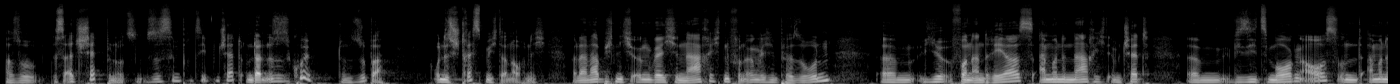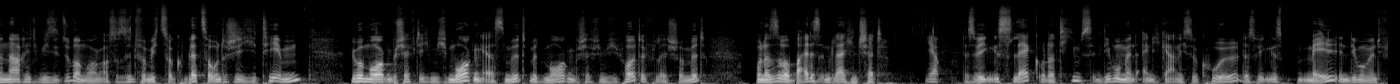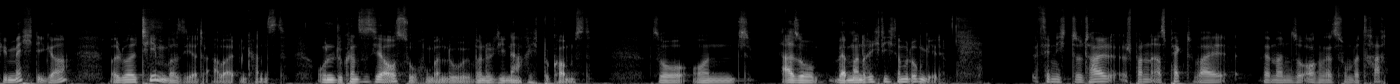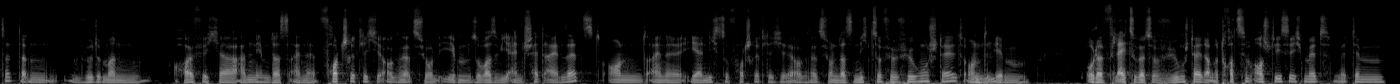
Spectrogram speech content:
Also es als Chat benutzen. Es ist im Prinzip ein Chat und dann ist es cool, dann ist es super. Und es stresst mich dann auch nicht, weil dann habe ich nicht irgendwelche Nachrichten von irgendwelchen Personen. Ähm, hier von Andreas, einmal eine Nachricht im Chat, ähm, wie sieht es morgen aus und einmal eine Nachricht, wie sieht es übermorgen aus. Das sind für mich zwei, komplett zwei unterschiedliche Themen. Übermorgen beschäftige ich mich morgen erst mit, mit morgen beschäftige ich mich heute vielleicht schon mit. Und das ist aber beides im gleichen Chat. Ja. Deswegen ist Slack oder Teams in dem Moment eigentlich gar nicht so cool. Deswegen ist Mail in dem Moment viel mächtiger, weil du halt themenbasiert arbeiten kannst. Und du kannst es dir aussuchen, wann du, wann du die Nachricht bekommst. So, und also, wenn man richtig damit umgeht. Finde ich total spannenden Aspekt, weil wenn man so Organisationen betrachtet, dann würde man häufig ja annehmen, dass eine fortschrittliche Organisation eben sowas wie einen Chat einsetzt und eine eher nicht so fortschrittliche Organisation das nicht zur Verfügung stellt und Mhm. eben oder vielleicht sogar zur Verfügung stellt, aber trotzdem ausschließlich mit, mit, dem,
